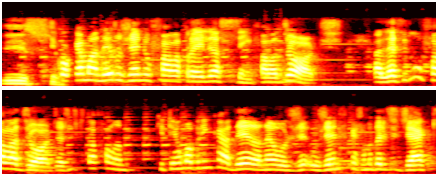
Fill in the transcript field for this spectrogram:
Isso. De qualquer maneira, o gênio fala pra ele assim: fala, George. Aliás, ele não fala George, a gente tá falando que tem uma brincadeira, né? O gênio fica chamando ele de Jack.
